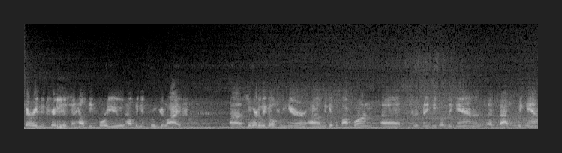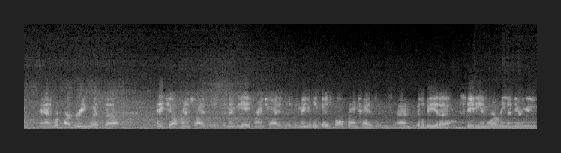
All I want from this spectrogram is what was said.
very nutritious and healthy for you, helping improve your life. Uh, so where do we go from here? Uh, we get the popcorn uh, to as many people as we can, as, as fast as we can. And we're partnering with uh, NHL franchises and NBA franchises and Major League Baseball franchises. And it'll be at a stadium or arena near you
